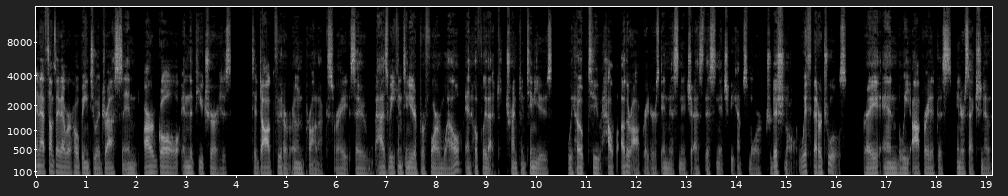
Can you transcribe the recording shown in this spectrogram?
And that's something that we're hoping to address. And our goal in the future is to dog food our own products, right? So as we continue to perform well, and hopefully that trend continues, we hope to help other operators in this niche as this niche becomes more traditional with better tools, right? And we operate at this intersection of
